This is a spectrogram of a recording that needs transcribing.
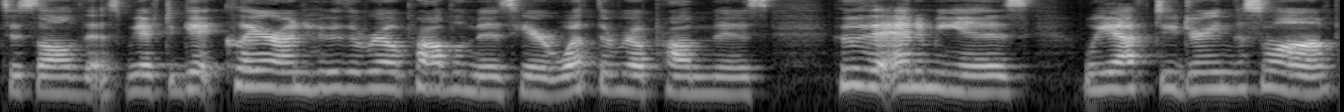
to solve this. We have to get clear on who the real problem is here, what the real problem is, who the enemy is. We have to drain the swamp,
